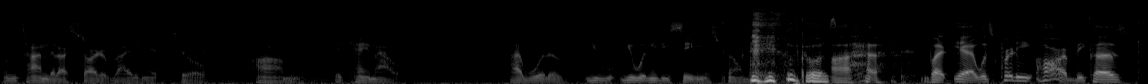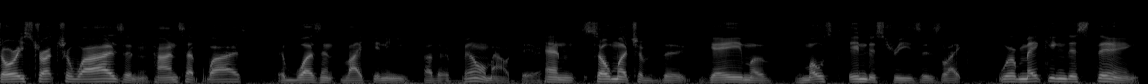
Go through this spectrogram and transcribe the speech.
from the time that I started writing it till um, it came out, I would have you you wouldn't be seeing this film. of course. Uh, but yeah, it was pretty hard because story structure wise and concept wise, it wasn't like any other film out there. And so much of the game of most industries is like we're making this thing.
